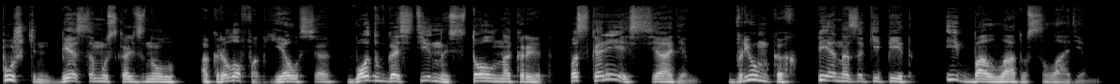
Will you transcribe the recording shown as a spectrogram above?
Пушкин бесом ускользнул, а Крылов объелся. Вот в гостиной стол накрыт, поскорее сядем, В рюмках пена закипит и балладу сладим.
